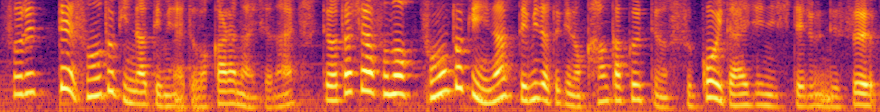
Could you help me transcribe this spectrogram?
それってその時になってみないとわからないじゃない？で私はそのその時になってみた時の感覚っていうのをすごい大事にしてるんです。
